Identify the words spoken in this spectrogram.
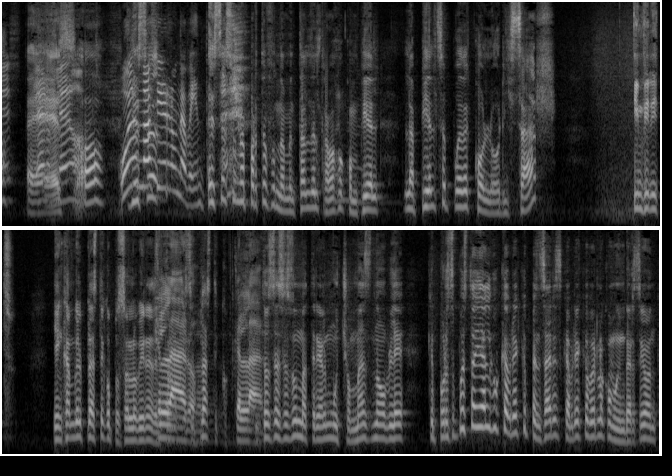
Entonces, claro, eso. claro. Esa- cierra una venta. Esa es una parte fundamental del trabajo con piel. La piel se puede colorizar infinito. Y en cambio el plástico pues solo viene del Claro, de plástico. claro. Entonces es un material mucho más noble, que por supuesto hay algo que habría que pensar, es que habría que verlo como inversión.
